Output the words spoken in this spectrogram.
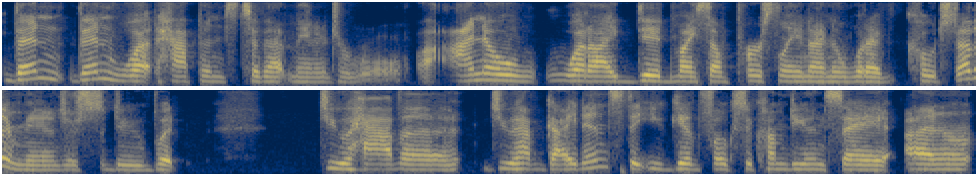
Then then what happens to that manager role? I know what I did myself personally, and I know what I've coached other managers to do. But do you have a do you have guidance that you give folks who come to you and say, "I don't,"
